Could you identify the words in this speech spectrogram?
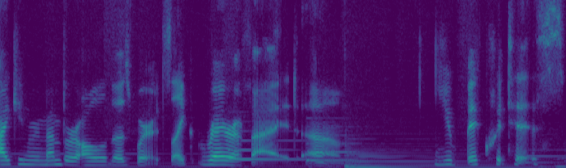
I can remember all of those words like rarefied, um, ubiquitous,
